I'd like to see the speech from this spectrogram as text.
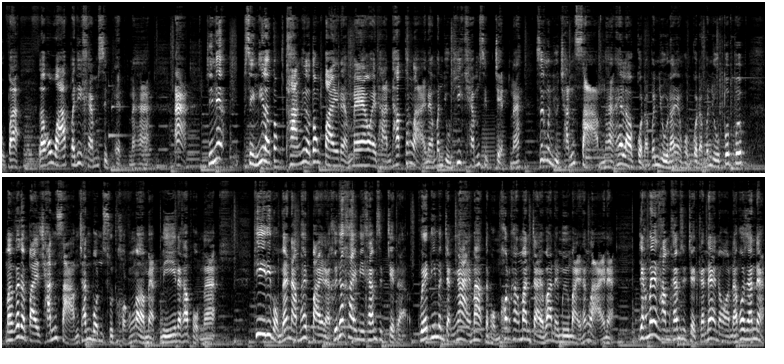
ถูกปะเราก็วาร์ปไปที่แคมป์11 นะฮะอะทีเนี้ยสิ่งที่เราต้องทางที่เราต้องไปเนี่ยแมวไอ้ฐานทัพทั้งหลายเนี่ยมันอยู่ที่แคมป์17 นะ ซึ่งมันอยู่ชั้น3นะฮะให้เรากด W นะ อย่างผมกด W ปุ๊บปุ๊บมันก็จะไปชั้น 3 ชั้นบนสุดของแมปนี้นะครับผมนะ ที่ที่ผมแนะนำให้ไปเนี่ยคือถ้าใครมีแคมป์17อะเควสนี้มันจะง่ายมากแต่ผมค่อนข้างมั่นใจว่าในมือใหม่ทั้งหลายเนี่ยยังไม่ได้ทำแคมป์17 กันแน่นอนนะ เพราะฉะนั้นเนี่ย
